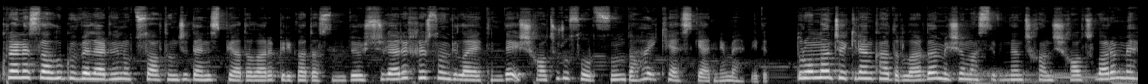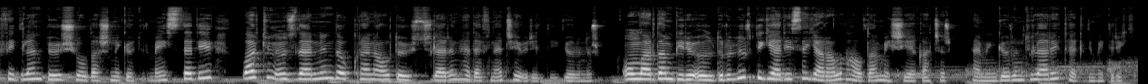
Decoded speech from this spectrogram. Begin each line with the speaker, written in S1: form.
S1: Ukrayna Silahlı Qüvvələrinin 36-cı Dəniz Piyadaları Briqadasının döyüşçüləri Xerson vilayətində işğalçı Rus ordusunun daha 2 əskərini məhv edib. Drondan çəkilən kadrlarda meşə massivindən çıxan işğalçıların məhv edilən döyüş yoldaşını götürmək istədiyi, lakin özlərinin də Ukraynalı döyüşçülərin hədəfinə çevrildiyi görünür. Onlardan biri öldürülür, digəri isə yaralı halda meşəyə qaçır. Həmin görüntüləri təqdim edirik.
